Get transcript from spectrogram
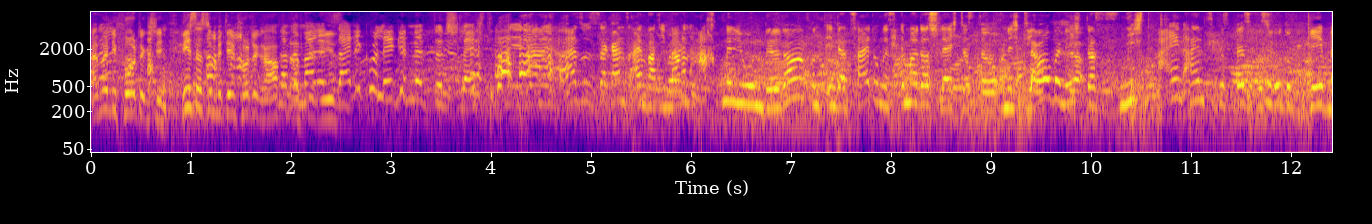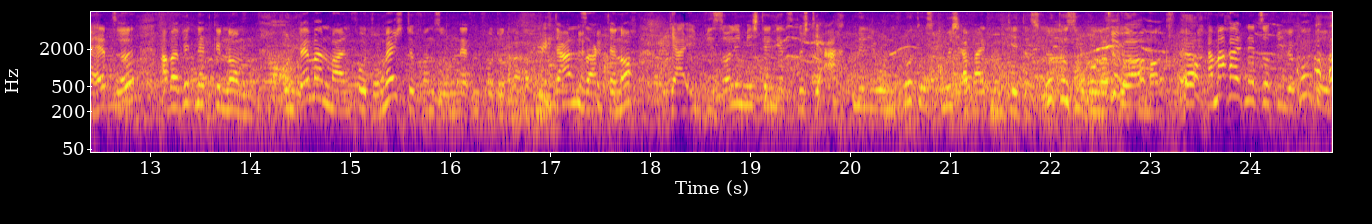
Einmal die Fotogeschichte. Wie ist das so mit den Fotografen jetzt Wiesn? deine Kollegin nicht so schlecht. Also es ist ja ganz einfach. Die machen 8 Millionen Bilder und in der Zeitung ist immer das Schlechteste. Und ich glaube nicht, dass es nicht ein einziges besseres Foto gegeben hätte, aber wird nicht genommen. Und wenn man mal ein Foto möchte von so einem netten Fotografen, dann sagt er noch, ja, wie soll ich mich denn jetzt durch die 8 Millionen Fotos durcharbeiten und dir das Foto suchen, was du Genau. machst? Ja. Dann mach halt nicht so viele Fotos.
